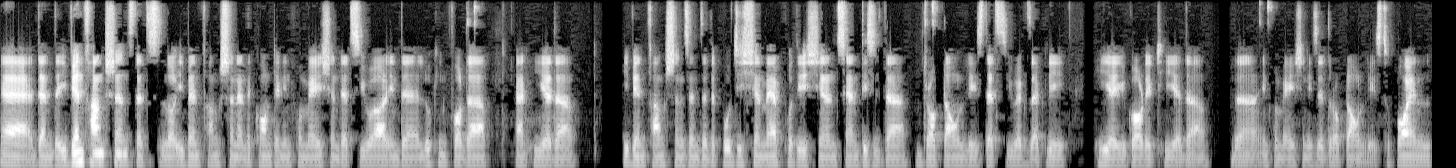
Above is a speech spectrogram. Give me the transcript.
uh, then the event functions. That's the event function and the content information. That's you are in the looking for the and here the event functions and then the position map positions and this is the drop down list. That's you exactly here. You got it here. The the information is a drop down list. So point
